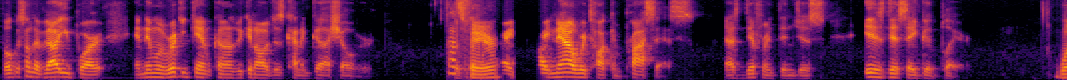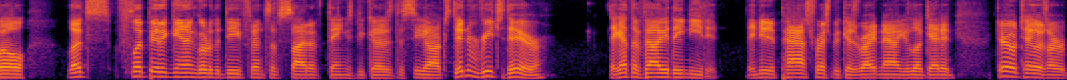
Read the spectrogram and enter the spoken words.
focus on the value part. And then when rookie camp comes, we can all just kind of gush over. That's fair. Right, right now, we're talking process. That's different than just is this a good player? Well, let's flip it again and go to the defensive side of things because the Seahawks didn't reach there. They got the value they needed. They needed pass rush because right now you look at it, Darrell Taylor's are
